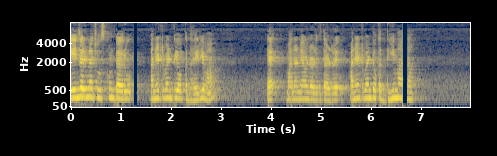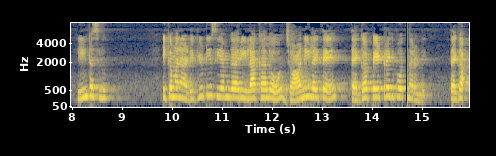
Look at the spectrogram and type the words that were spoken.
ఏం జరిగినా చూసుకుంటారు అనేటువంటి ఒక ధైర్యమా? ఏ మననే అడుగుతాడు రే? అనేటువంటి ఒక ధీమానా? ఏంటి అసలు ఇక మన డిప్యూటీ సీఎం గారి ఇలాకాలో జానీలైతే తెగ పేట్రేగిపోతున్నారండి. తెగ.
